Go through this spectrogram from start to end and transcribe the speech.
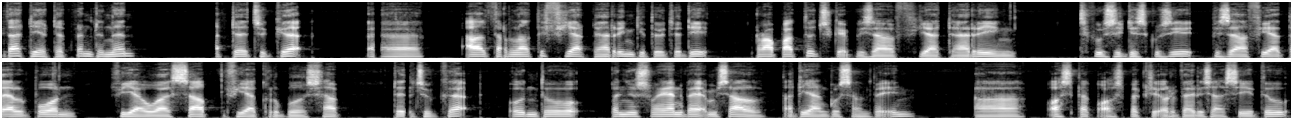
kita dihadapkan dengan ada juga uh, alternatif via daring gitu. Jadi rapat tuh juga bisa via daring diskusi-diskusi bisa via telepon via WhatsApp via grup WhatsApp. Dan juga untuk penyesuaian kayak misal tadi yang aku sampaikan uh, ospek-ospek di organisasi itu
